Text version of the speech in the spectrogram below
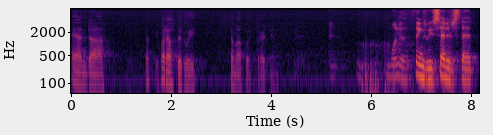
and uh, let's see, what else did we come up with there, Jim? One of the things we said is that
